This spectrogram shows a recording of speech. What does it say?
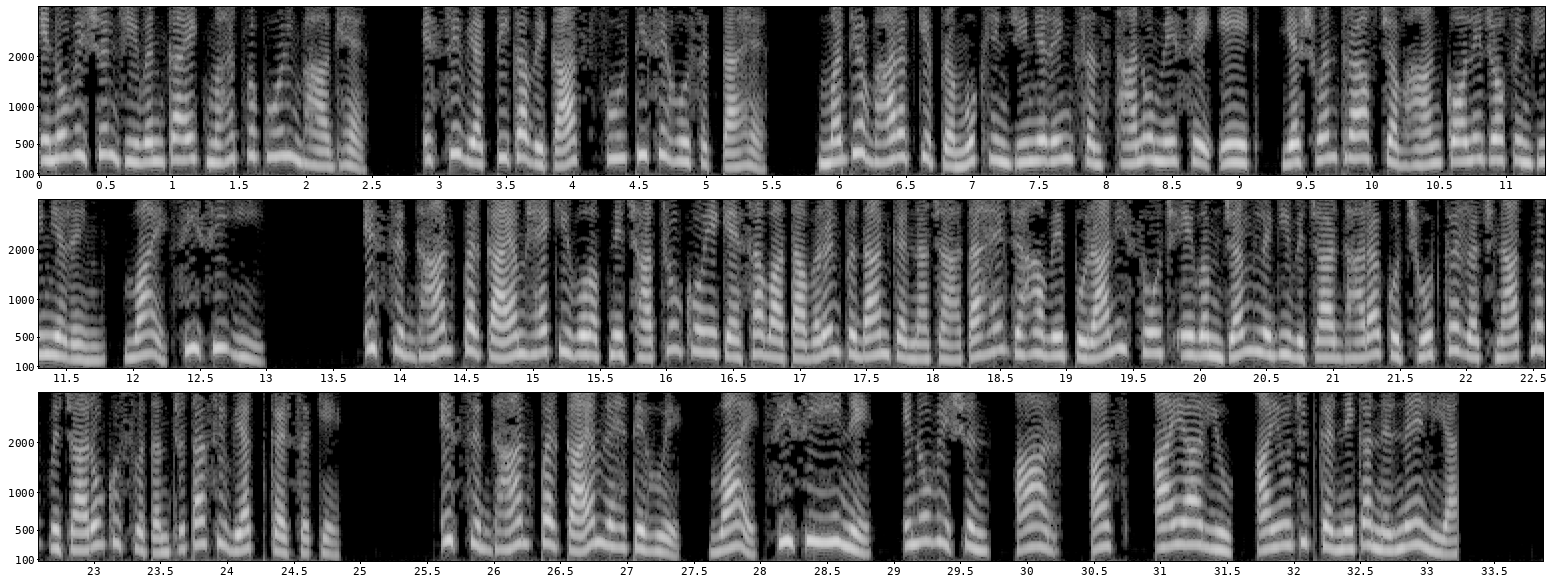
Innovation जीवन का एक महत्वपूर्ण भाग है। इससे व्यक्ति का विकास स्फूर्ति से हो सकता है। मध्य भारत के प्रमुख इंजीनियरिंग संस्थानों में से एक, Yashwantrao Chavan college of engineering Y CCE इस सिद्धांत पर कायम है कि वो अपने छात्रों को एक ऐसा वातावरण प्रदान करना चाहता है, जहाँ वे पुरानी सोच एवं जंग लगी विचारधारा को छोड़कर रचनात्मक विचारों को स्वतंत्रता से व्यक्त कर सके। इस सिद्धांत पर कायम रहते हुए वाई सीसीई ने इनोवेशन, आर आस आईआरयू, आयोजित करने का निर्णय लिया।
